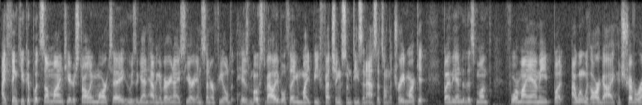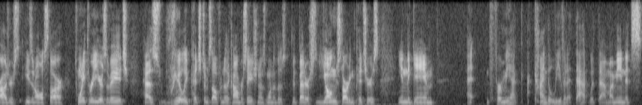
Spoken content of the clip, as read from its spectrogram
I think you could put some mind here to Starling Marte, who is again having a very nice year in center field. His most valuable thing might be fetching some decent assets on the trade market by the end of this month for Miami. But I went with our guy. It's Trevor Rogers. He's an all star, 23 years of age, has really pitched himself into the conversation as one of the, the better young starting pitchers in the game. For me, I, I kind of leave it at that with them. I mean, it's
